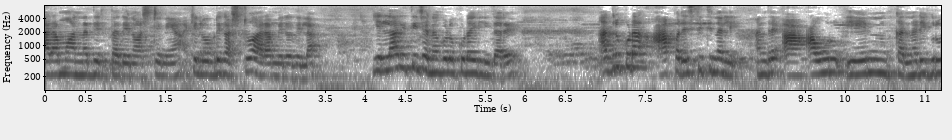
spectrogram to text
ಆರಾಮ ಅನ್ನೋದು ಇರ್ತದೇನೋ ಅಷ್ಟೇ ಕೆಲವೊಬ್ರಿಗೆ ಅಷ್ಟು ಆರಾಮಿರೋದಿಲ್ಲ ಎಲ್ಲ ರೀತಿ ಜನಗಳು ಕೂಡ ಇಲ್ಲಿದ್ದಾರೆ. ಆದರೂ ಕೂಡ ಆ ಪರಿಸ್ಥಿತಿನಲ್ಲಿ, ಅಂದರೆ ಆ ಅವರು ಏನು ಕನ್ನಡಿಗರು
